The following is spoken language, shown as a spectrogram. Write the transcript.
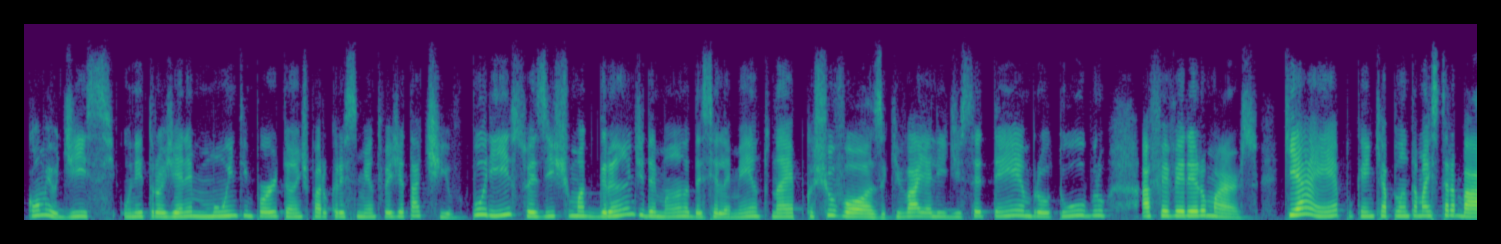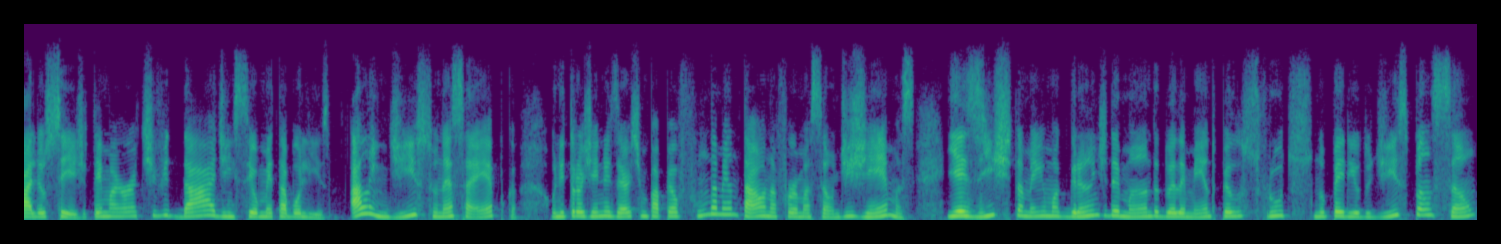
como eu disse, o nitrogênio é muito importante para o crescimento vegetativo. Por isso, existe uma grande demanda desse elemento na época chuvosa, que vai ali de setembro, outubro a fevereiro, março, que é a época em que a planta mais trabalha, ou seja, tem maior atividade em seu metabolismo. Além disso, nessa época, o nitrogênio exerce um papel fundamental na formação de gemas e existe também uma grande demanda do elemento pelos frutos no período de expansão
